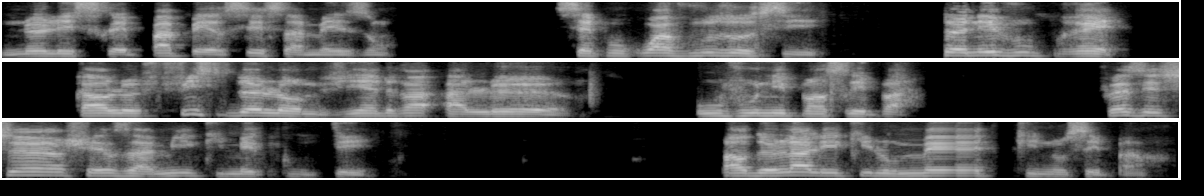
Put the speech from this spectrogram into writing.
ne laisserait pas percer sa maison. C'est pourquoi vous aussi, tenez-vous prêts, car le Fils de l'homme viendra à l'heure où vous n'y penserez pas. Frères et sœurs, chers amis qui m'écoutez, par-delà les kilomètres qui nous séparent,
